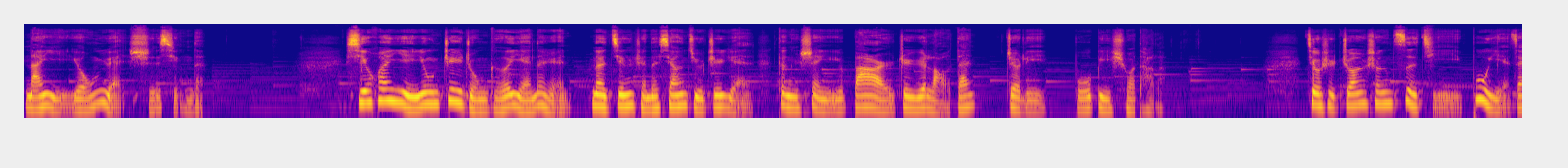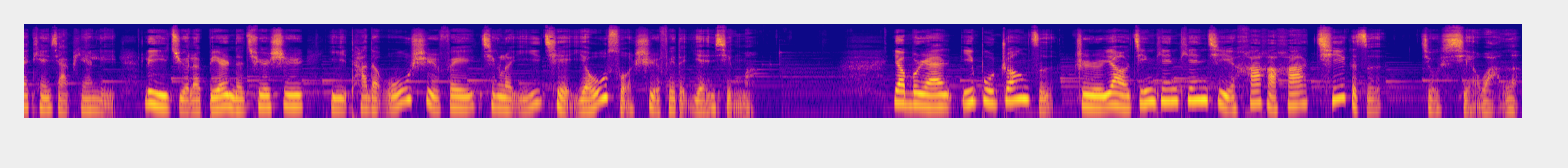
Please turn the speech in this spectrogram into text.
难以永远实行的。喜欢引用这种格言的人，那精神的相聚之远，更甚于巴尔之于老丹。这里不必说他了。就是庄生自己，不也在《天下篇》里例举了别人的缺失，以他的无是非清了一切有所是非的言行吗？要不然，一部《庄子》只要“今天天气哈哈哈”七个字就写完了。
